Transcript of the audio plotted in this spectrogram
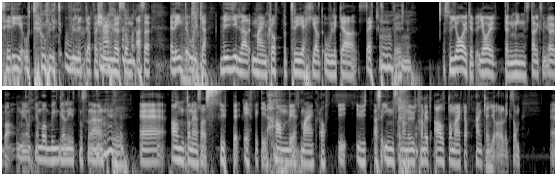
tre otroligt olika personer som, alltså, eller inte olika, vi gillar Minecraft på tre helt olika sätt. Mm. Just det. Så jag är typ, jag är den minsta, liksom. jag är bara, men jag kan bara bygga lite och sådär. Mm. Eh, Anton är så här supereffektiv. Han vet Minecraft i- ut, alltså insidan och ut. Han vet allt om Minecraft han kan göra. Liksom. Eh,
